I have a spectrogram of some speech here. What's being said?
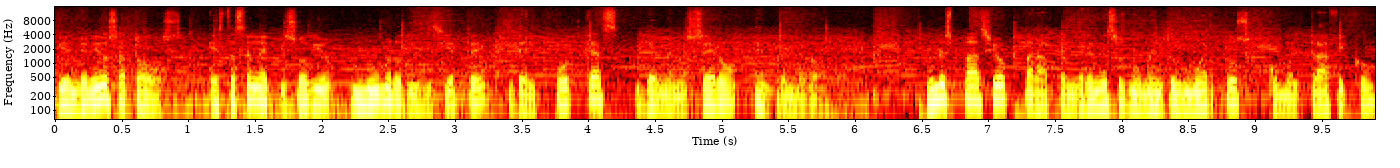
Bienvenidos a todos. Estás en el episodio número 17 del podcast de Menos Cero a Emprendedor. Un espacio para aprender en esos momentos muertos como el tráfico,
